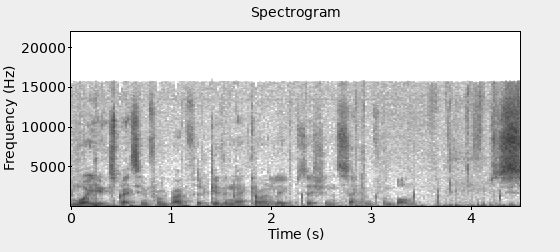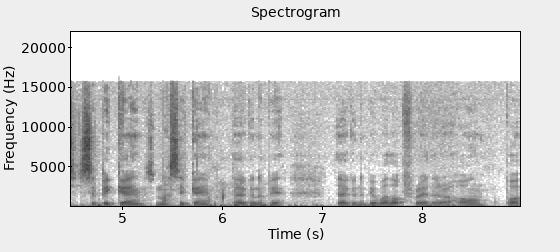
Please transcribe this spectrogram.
And what are you expecting from Bradford, given their current league position, second from bottom? It's, it's a big game. It's a massive game. They're going to be, they're going to be well up for it. They're at home, but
